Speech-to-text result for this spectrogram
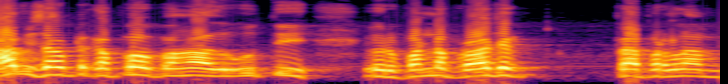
காஃபி சாப்பிட்டு கப்பை வைப்பாங்க. அது ஊற்றி இவர் பண்ண ப்ராஜெக்ட் பேப்பர்லாம்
